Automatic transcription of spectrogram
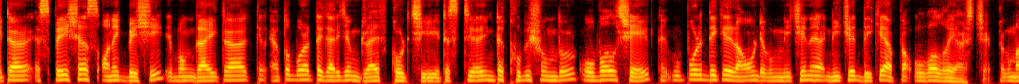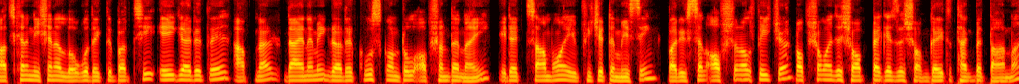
এটার স্পেশাস অনেক বেশি এবং গাড়িটা এত বড় একটা গাড়ি যে আমি ড্রাইভ করছি, এটা স্টিয়ারিংটা খুবই সুন্দর ওভাল শেপ উপরের দিকে রাউন্ড এবং নিচে নিচের দিকে আপনার ওভাল হয়ে আসছে। এবং মাঝখানে নিশানা লোগো দেখতে পাচ্ছি, এই গাড়িতে আপনার ডাইনামিক রাডার ক্রুজ কন্ট্রোল অপশনটা নাই, এটা সামহাও এই ফিচারটা missing but it's an optional feature সবসময় যে সব প্যাকেজে সব গাড়িতে থাকবে তা না,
